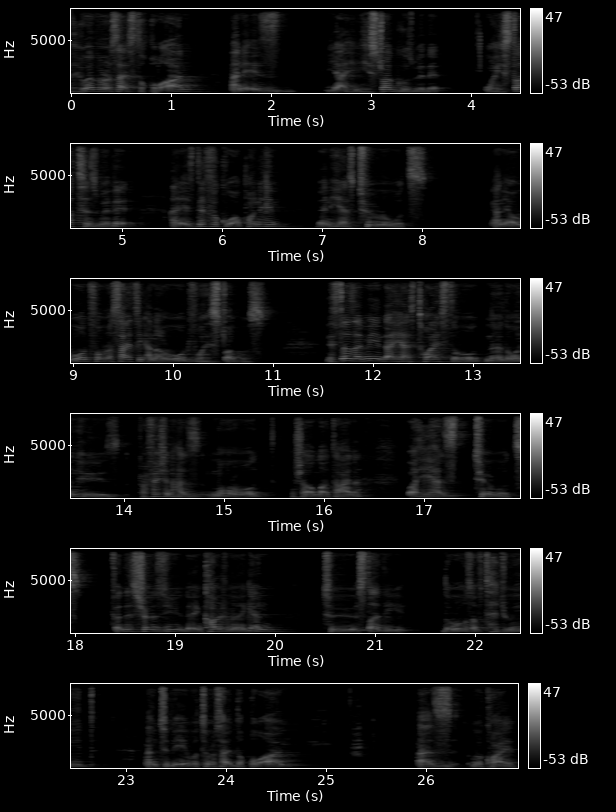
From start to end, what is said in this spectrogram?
whoever recites the Quran and it is, yeah, he struggles with it, or he stutters with it and it is difficult upon him, then he has two rewards. And a reward for reciting and a reward for his struggles. This doesn't mean that he has twice the reward. No, the one who's proficient has more reward, inshallah ta'ala, but he has two rewards. So this shows you the encouragement again to study the rules of tajweed and to be able to recite the Quran as required.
